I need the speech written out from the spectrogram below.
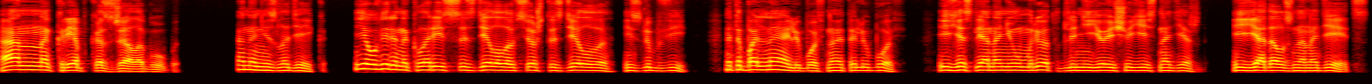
Анна крепко сжала губы. Она не злодейка. Я уверена, Кларисса сделала все, что сделала, из любви. Это больная любовь, но это любовь. И если она не умрет, для нее еще есть надежда. И я должна надеяться.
